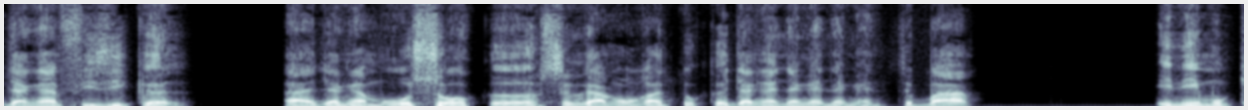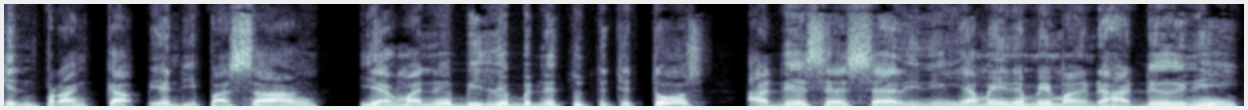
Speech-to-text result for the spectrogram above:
Jangan fizikal. Ha, jangan merusuh ke, serang orang tu ke. Jangan, jangan, jangan. Sebab, ini mungkin perangkap yang dipasang yang mana bila benda tu tercetus ada sel-sel ini yang memang dah ada ni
